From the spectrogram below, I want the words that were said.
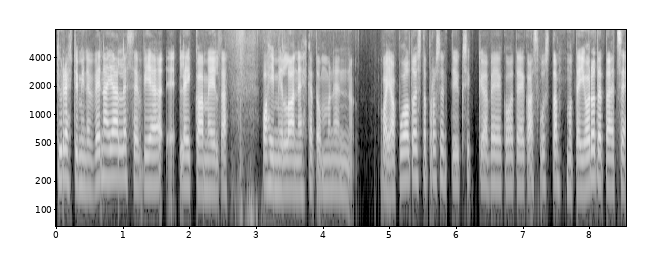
tyrehtyminen Venäjälle. Se vie, leikkaa meiltä pahimmillaan ehkä tuommoinen vajaa puolitoista prosenttiyksikköä BKT-kasvusta, mutta ei odoteta, että se,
